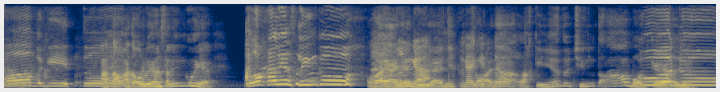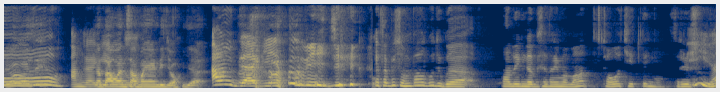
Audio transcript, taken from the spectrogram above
oh begitu atau atau lu yang selingkuh ya lo kali yang selingkuh Oh kayaknya Enggak, dia nih enggak Soalnya gitu. lakinya tuh cinta buat kayaknya Iya gak sih? waduh enggak Ketahuan gitu. sama yang di Jogja enggak gitu, biji. eh tapi sumpah gue juga paling nggak bisa terima banget cowok cheating loh serius Iya.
